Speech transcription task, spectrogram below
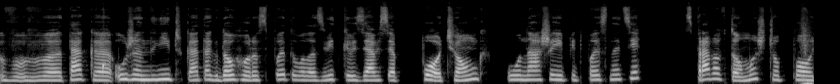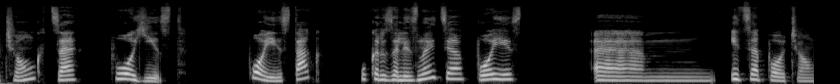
в, в так е, уженднічка так довго розпитувала, звідки взявся почонг у нашої підписниці? Справа в тому, що почонг це поїзд. Поїзд, так? Укрзалізниця, поїзд. Ем, і це потяг.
